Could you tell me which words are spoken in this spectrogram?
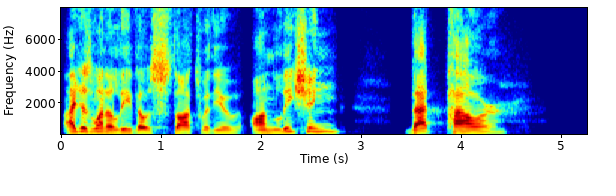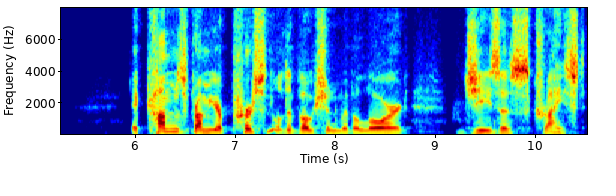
I just want to leave those thoughts with you. Unleashing that power, it comes from your personal devotion with the Lord Jesus Christ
